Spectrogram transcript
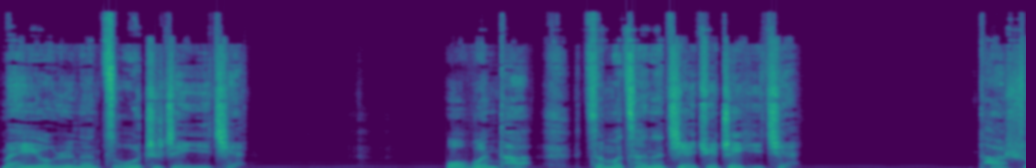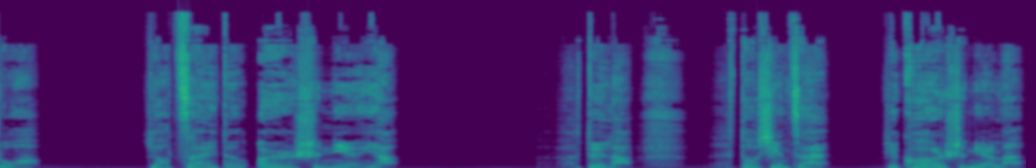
没有人能阻止这一切。我问他怎么才能解决这一切，他说，要再等二十年呀。对了，到现在也快二十年了，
